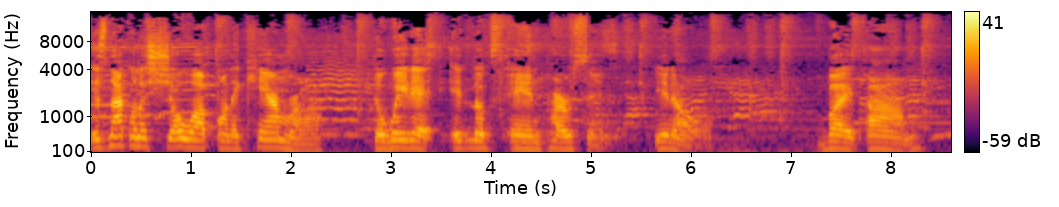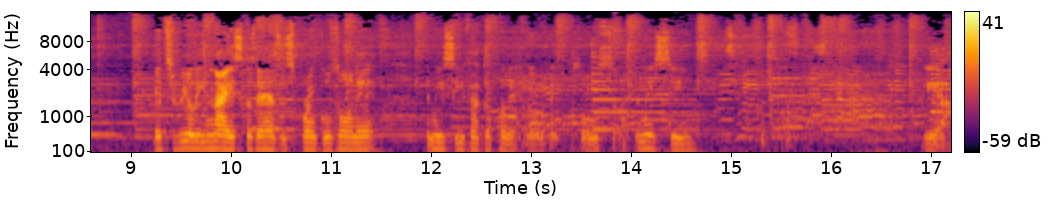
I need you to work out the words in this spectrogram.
It's not going to show up on a camera the way that it looks in person, you know. But um it's really nice because it has the sprinkles on it. Let me see if I can put it a little bit closer. Let me see. Yeah.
